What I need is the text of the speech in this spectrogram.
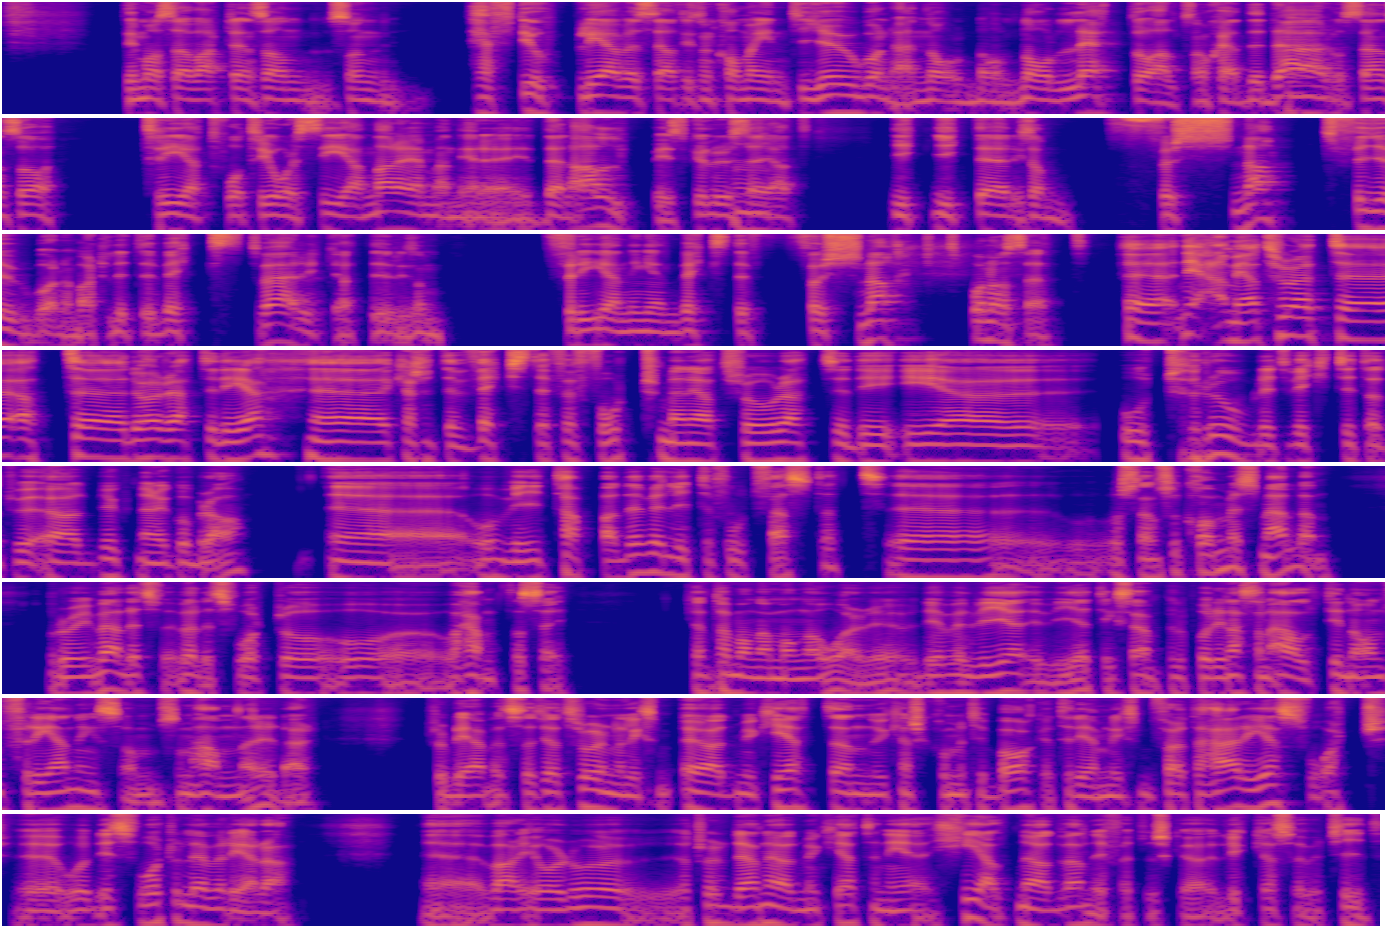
det måste ha varit en sån, sån häftig upplevelse att liksom komma in till Djurgården där 0001 och allt som skedde där. Mm. Och sen så tre, två, tre år senare är man nere i Del Alpi. Skulle du mm. säga att gick, gick det liksom för snabbt för Djurgården? Vart det lite växtverk? Att det liksom, föreningen växte för snabbt på något sätt? Eh, nej, men jag tror att, eh, att eh, du har rätt i det. Eh, kanske inte växte för fort, men jag tror att det är otroligt viktigt att du är ödmjuk när det går bra. Eh, och vi tappade väl lite fotfästet eh, och sen så kommer smällen. Och då är det väldigt, väldigt svårt att, att, att hämta sig. Det kan ta många, många år. Det är väl vi, vi är ett exempel på. Det är nästan alltid någon förening som, som hamnar i det där problemet. Så jag tror den här liksom ödmjukheten, vi kanske kommer tillbaka till det, men liksom för att det här är svårt eh, och det är svårt att leverera eh, varje år. Då, jag tror den ödmjukheten är helt nödvändig för att du ska lyckas över tid.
